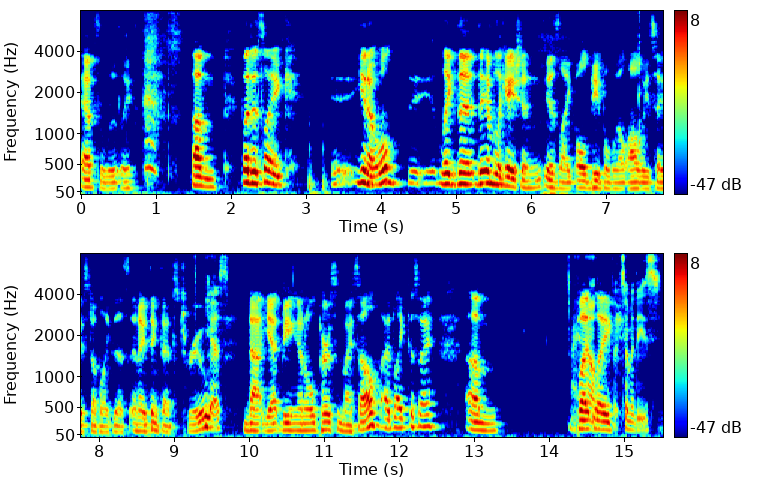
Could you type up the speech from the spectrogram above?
absolutely. Um, but it's like you know, old like the the implication is like old people will always say stuff like this, and I think that's true. Yes. Not yet being an old person myself, I'd like to say. Um, but know, like, but some of these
